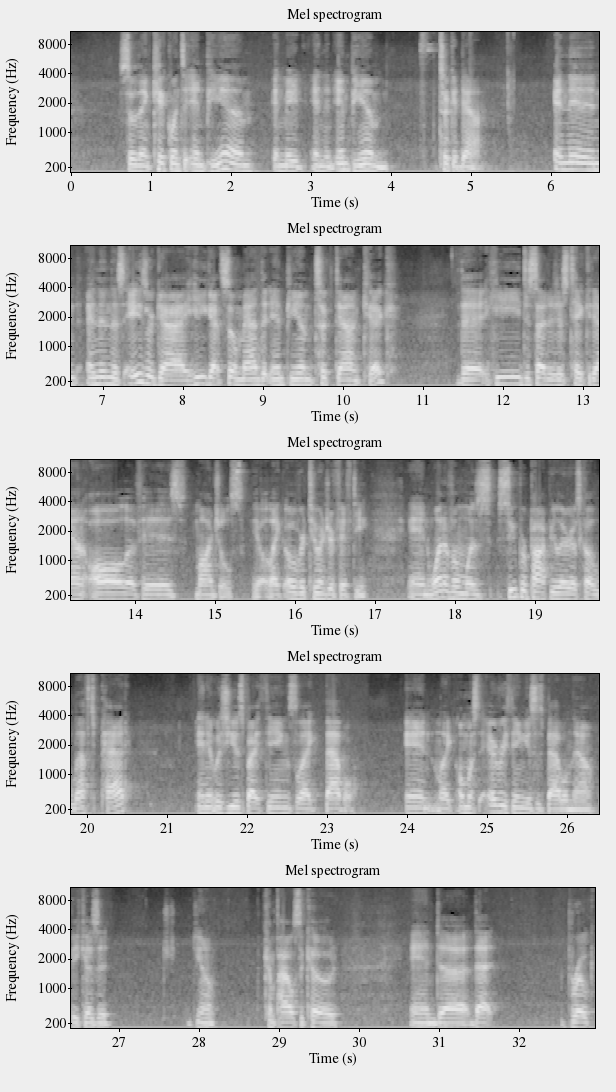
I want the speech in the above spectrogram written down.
so then Kik went to npm and made and then npm took it down. And then and then this Azer guy, he got so mad that npm took down Kik that he decided to just take down all of his modules, you know, like over 250. And one of them was super popular. It was called Left Pad, and it was used by things like Babel, and like almost everything uses Babel now because it, you know, compiles the code, and uh, that broke,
